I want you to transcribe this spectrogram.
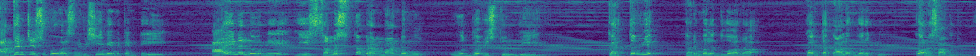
అర్థం చేసుకోవలసిన విషయం ఏమిటంటే ఆయనలోనే ఈ సమస్త బ్రహ్మాండము ఉద్భవిస్తుంది. కర్తవ్య కర్మల ద్వారా కొంతకాలం వరకు కొనసాగుతుంది.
